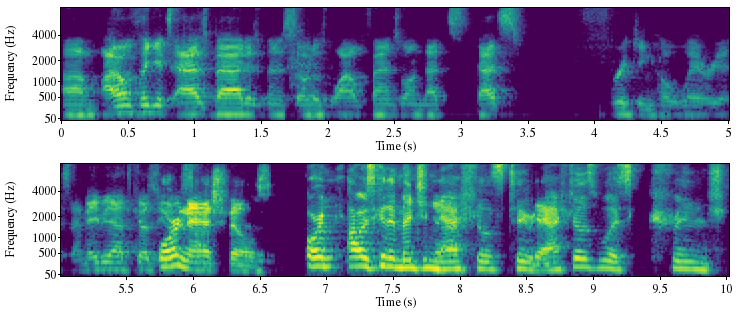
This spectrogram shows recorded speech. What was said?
Um, I don't think it's as bad as Minnesota's Wild fans one. That's that's freaking hilarious, and maybe that's because Or Nashville's. or I was gonna mention Yeah. Nashville's too. Yeah. Nashville's was cringe.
